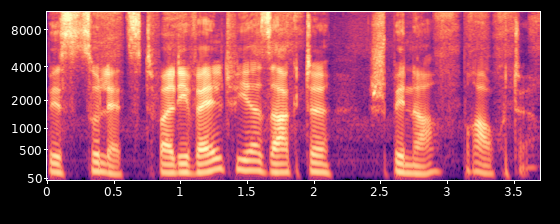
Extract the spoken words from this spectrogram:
bis zuletzt, weil die Welt, wie er sagte, Spinner brauchte.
